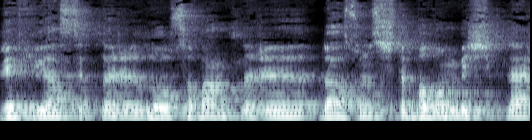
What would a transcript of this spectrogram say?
reflü yastıkları, loğusa bantları, daha sonrası işte balon beşikler,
